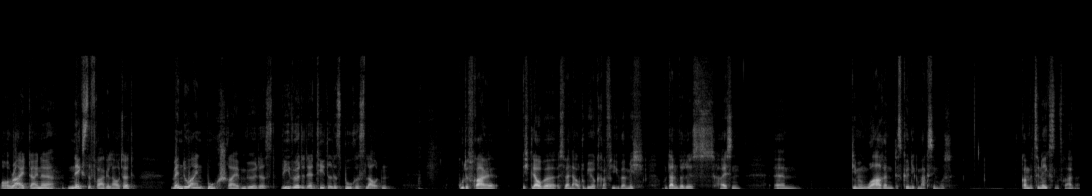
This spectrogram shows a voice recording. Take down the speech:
Alright, deine nächste Frage lautet, wenn du ein Buch schreiben würdest, wie würde der Titel des Buches lauten? Gute Frage. Ich glaube, es wäre eine Autobiografie über mich und dann würde es heißen ähm, die Memoiren des König Maximus. Kommen wir zur nächsten Frage.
